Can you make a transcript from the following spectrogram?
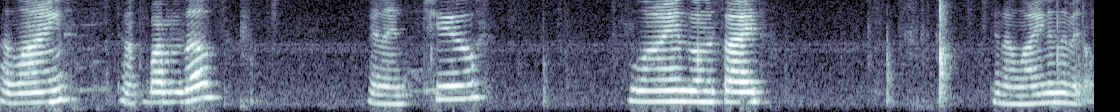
A line down at the bottom of those. And then two lines on the side and a line in the middle.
